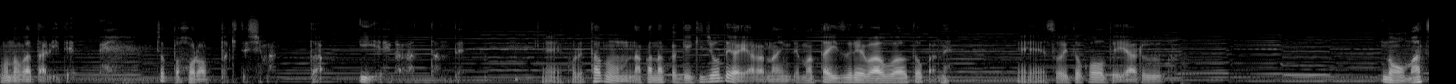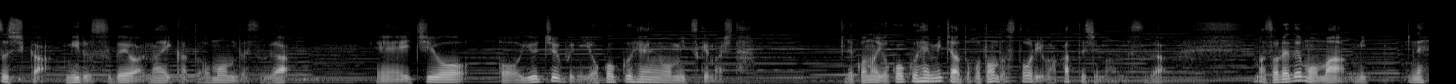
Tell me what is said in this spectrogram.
ー、物語でちょっとほろっときてしまったいい映画だったんで、えー、これ多分なかなか劇場ではやらないんでまたいずれワウワウとかね、えー、そういうところでやるのを待つしか見る術はないかと思うんですが、えー、一応 YouTube に予告編を見つけました。でこの予告編見ちゃうとほとんどストーリー分かってしまうんですが、まあ、それでもまあね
